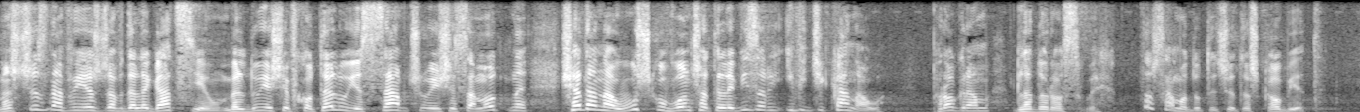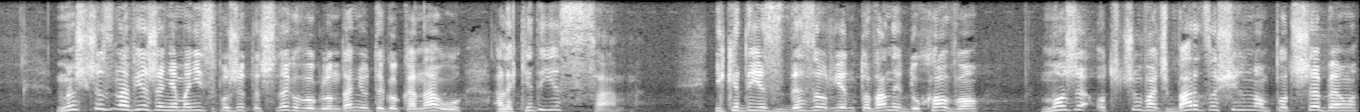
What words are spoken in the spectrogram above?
Mężczyzna wyjeżdża w delegację, melduje się w hotelu, jest sam, czuje się samotny, siada na łóżku, włącza telewizor i widzi kanał, program dla dorosłych. To samo dotyczy też kobiet. Mężczyzna wie, że nie ma nic pożytecznego w oglądaniu tego kanału, ale kiedy jest sam i kiedy jest zdezorientowany duchowo, może odczuwać bardzo silną potrzebę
